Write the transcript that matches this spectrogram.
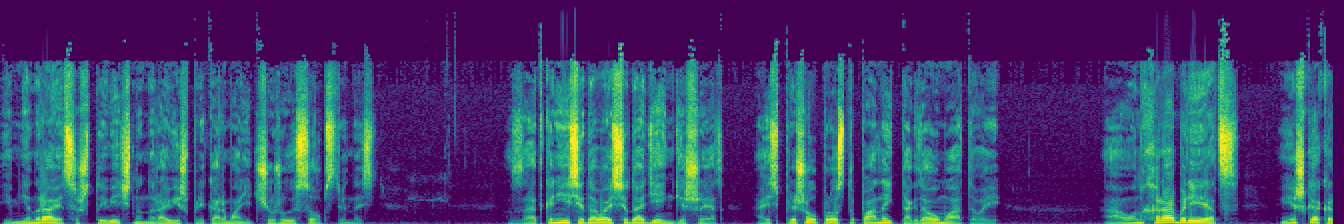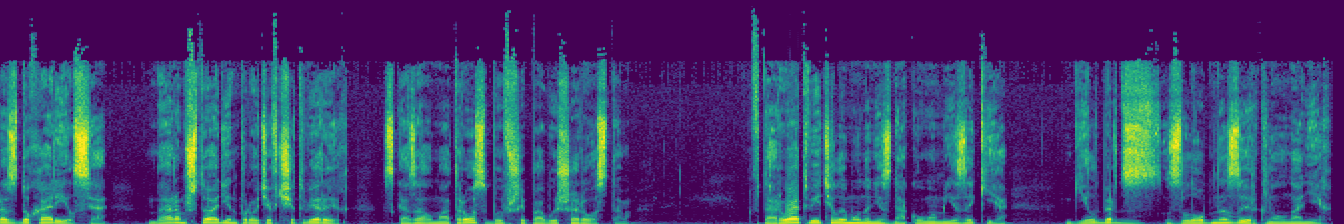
И мне нравится, что ты вечно норовишь прикарманить чужую собственность. Заткнись и давай сюда деньги, Шет. А если пришел просто поныть, тогда уматывай». А он храбрец. Ишь, как раздухарился. Даром, что один против четверых, — сказал матрос, бывший повыше ростом. Второй ответил ему на незнакомом языке. Гилберт злобно зыркнул на них.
